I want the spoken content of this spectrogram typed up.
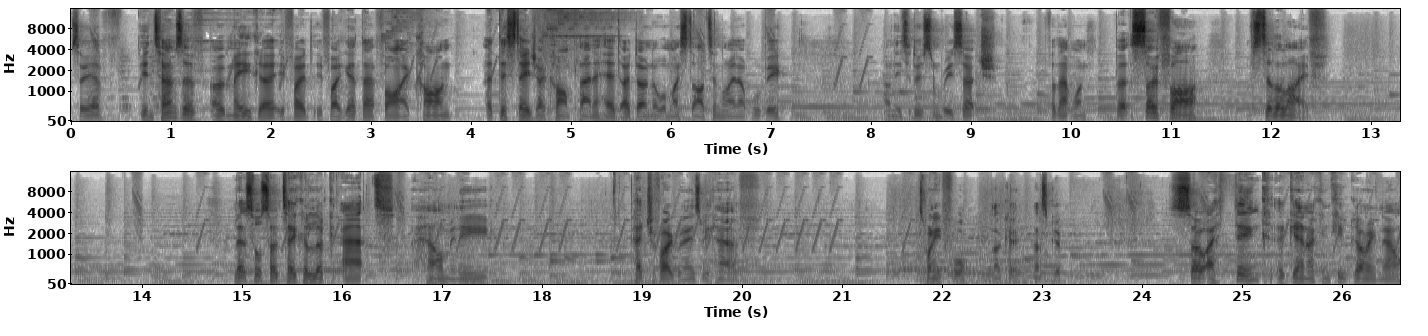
So yeah, in terms of Omega, if I if I get that far, I can't at this stage I can't plan ahead. I don't know what my starting lineup will be. I'll need to do some research for that one. But so far, we're still alive. Let's also take a look at how many petrified grenades we have. 24. Okay, that's good. So I think, again, I can keep going now.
